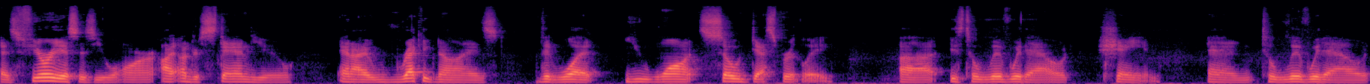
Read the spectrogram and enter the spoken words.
as furious as you are. I understand you, and I recognize that what you want so desperately uh, is to live without shame and to live without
